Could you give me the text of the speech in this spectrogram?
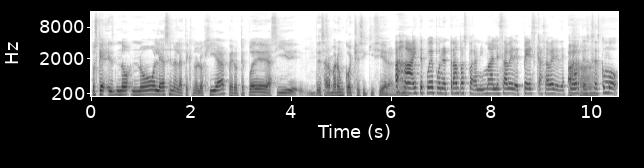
Pues que eh, no, no le hacen a la tecnología, pero te puede así desarmar un coche si quisiera, ¿no? Ajá, y te puede poner trampas para animales, sabe de pesca, sabe de deportes, Ajá. o sea, es como,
